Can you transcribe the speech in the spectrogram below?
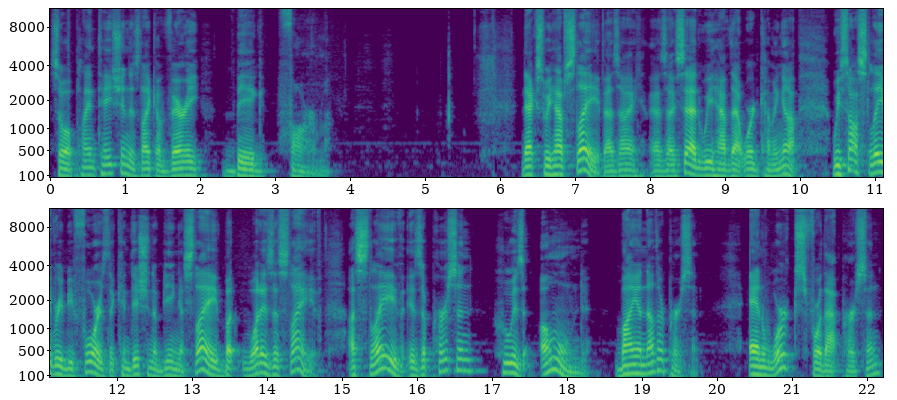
So a plantation is like a very big farm. Next, we have slave. As I, as I said, we have that word coming up. We saw slavery before as the condition of being a slave, but what is a slave? A slave is a person who is owned by another person and works for that person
